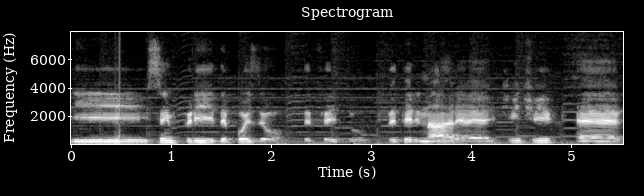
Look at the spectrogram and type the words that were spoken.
e sempre depois de eu ter feito veterinária, é, a gente é,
